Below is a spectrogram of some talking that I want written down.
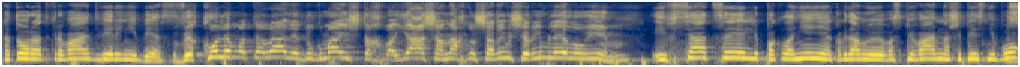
которое открывает двери небес. И вся цель поклонения, когда мы воспеваем наши песни Богу,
